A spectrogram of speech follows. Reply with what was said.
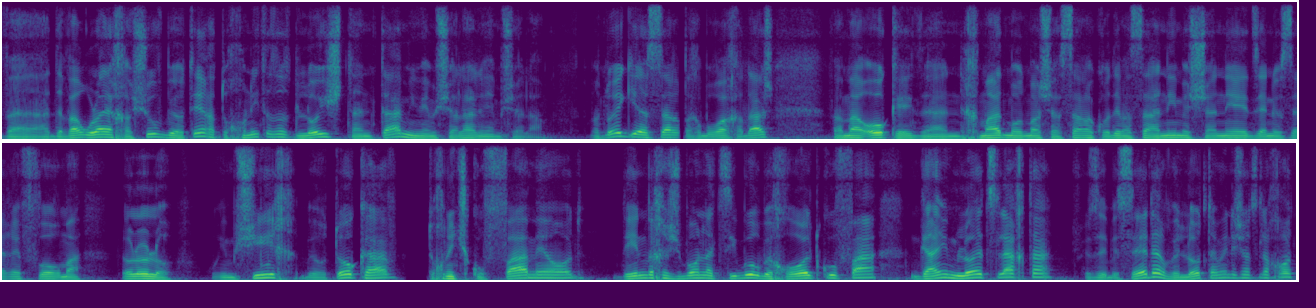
והדבר אולי החשוב ביותר, התוכנית הזאת לא השתנתה מממשלה לממשלה. זאת אומרת, לא הגיע שר תחבורה חדש ואמר, אוקיי, זה היה נחמד מאוד מה שהשר הקודם עשה, אני משנה את זה, אני עושה רפורמה. לא, לא, לא. הוא המשיך באותו קו, תוכנית שקופה מאוד, דין וחשבון לציבור בכל תקופה, גם אם לא הצלחת, שזה בסדר ולא תמיד יש הצלחות,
